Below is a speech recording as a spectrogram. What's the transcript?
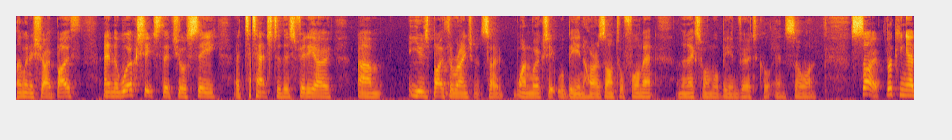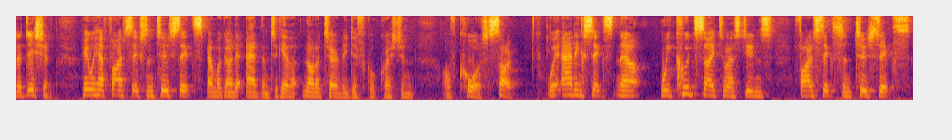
I'm going to show both. And the worksheets that you'll see attached to this video um, use both arrangements. So one worksheet will be in horizontal format and the next one will be in vertical and so on. So looking at addition, here we have 5 6 and 2 6 and we're going to add them together. Not a terribly difficult question of course. So we're adding 6. Now we could say to our students 5 6 and 2 6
